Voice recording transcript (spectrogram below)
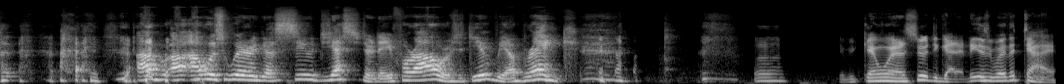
I, I, I was wearing a suit yesterday for hours. Give me a break. Uh, if you can't wear a suit you gotta at least wear the tie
